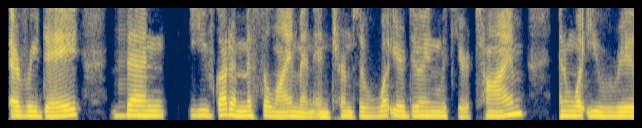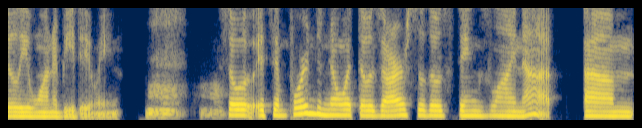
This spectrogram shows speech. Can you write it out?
every day then you've got a misalignment in terms of what you're doing with your time and what you really want to be doing Mm-hmm, mm-hmm. So it's important to know what those are so those things line up. Um,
